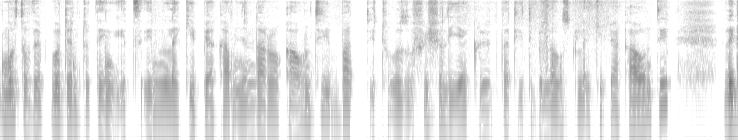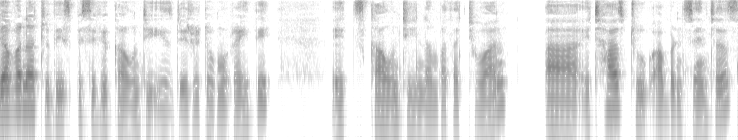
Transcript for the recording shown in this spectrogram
most of the people tend to think it's in Laikipia Kamnyandarua County, but it was officially agreed that it belongs to Laikipia County. The governor to this specific county is Nderitu Mureithi. It's county number 31 uh, it has two urban centers,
